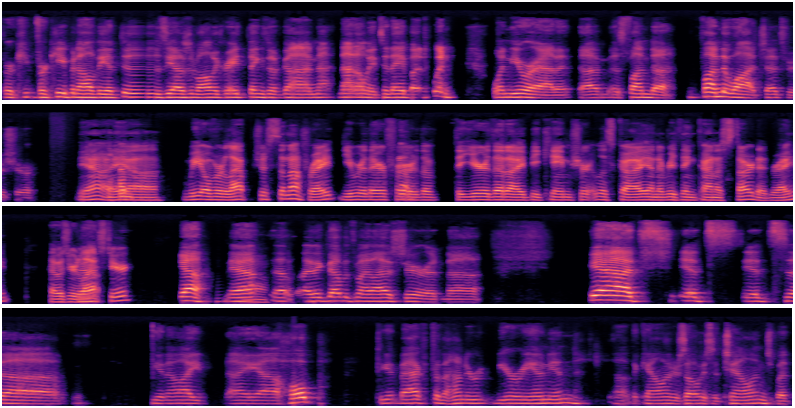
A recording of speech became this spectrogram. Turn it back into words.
for for keeping all the enthusiasm, all the great things that have gone not not only today, but when when you were at it. Um, it's fun to fun to watch. That's for sure. Yeah, I, uh, we overlapped just enough, right? You were there for yeah. the the year that I became shirtless guy, and everything kind of started, right? That was your yeah. last year. Yeah, yeah. Wow. I think that was my last year, and uh, yeah, it's it's it's uh, you know I I uh, hope to get back for the hundred year reunion. Uh, the calendar is always a challenge, but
